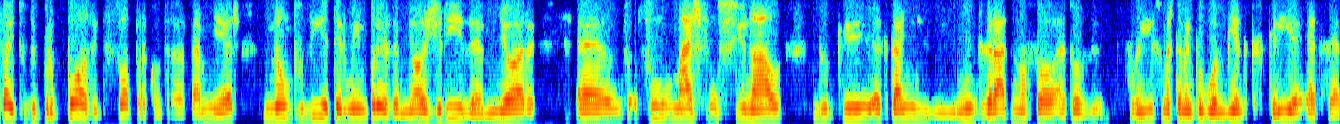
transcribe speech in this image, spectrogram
feito de propósito só para contratar mulheres, não podia ter uma empresa melhor gerida, melhor, fun mais funcional do que a que tenho, e muito grato não só a todos por isso, mas também pelo ambiente que se cria, etc.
